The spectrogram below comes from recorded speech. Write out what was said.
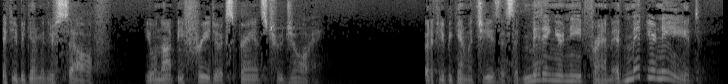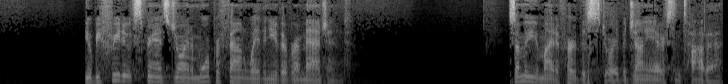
If you begin with yourself, you will not be free to experience true joy. But if you begin with Jesus, admitting your need for Him, admit your need, you'll be free to experience joy in a more profound way than you've ever imagined. Some of you might have heard this story, but Joni Eareckson Tada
